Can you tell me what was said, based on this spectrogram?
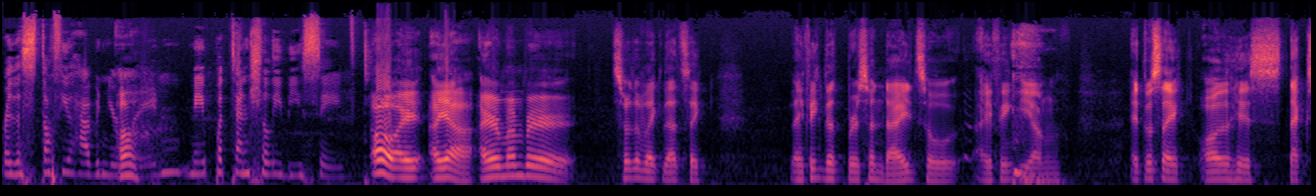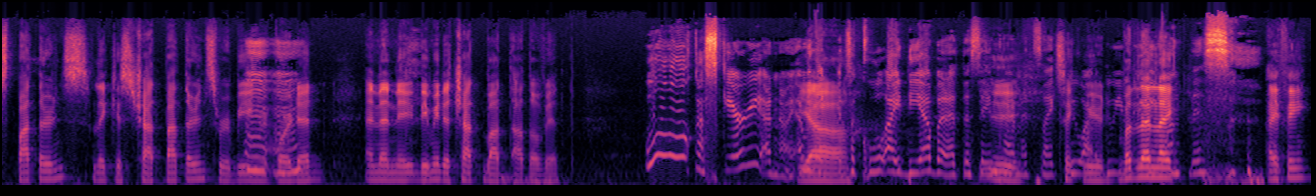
or the stuff you have in your Oh. brain may potentially be saved. Oh, I, I yeah, I remember sort of like that's like I think that person died, so I think young it was like all his text patterns, like his chat patterns were being Mm-mm. recorded and then they, they made a chat bot out of it. ooh, ka scary. Ano, I mean, Yeah. like, it's a cool idea, but at the same Yeah, time, it's like, it's, like, do, weird. I, do we But really then, like- want this? I think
